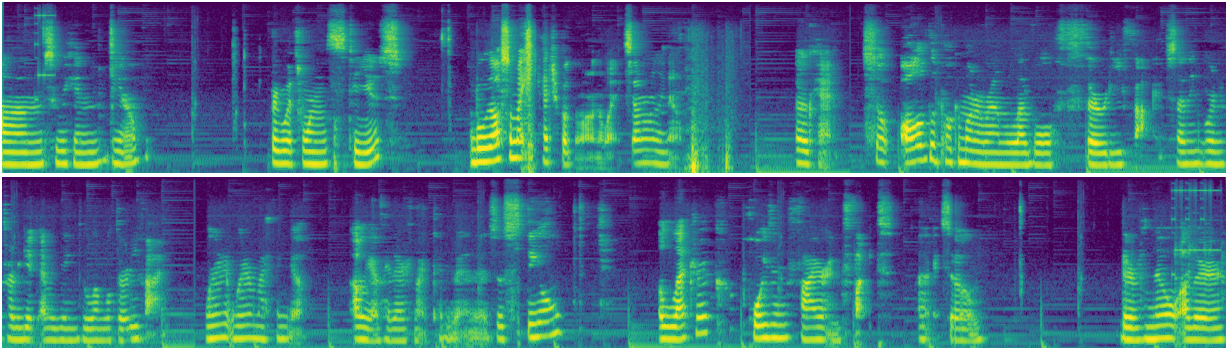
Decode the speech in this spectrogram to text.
Um, so we can, you know, figure which ones to use. But we also might catch Pokemon on the way, so I don't really know. Okay, so all of the Pokemon around level 35. So I think we're gonna try to get everything to level 35. Where did, where did my thing go? Oh yeah, okay, there's my band. So Steel, Electric, Poison, Fire, and Fight. Okay, so there's no other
